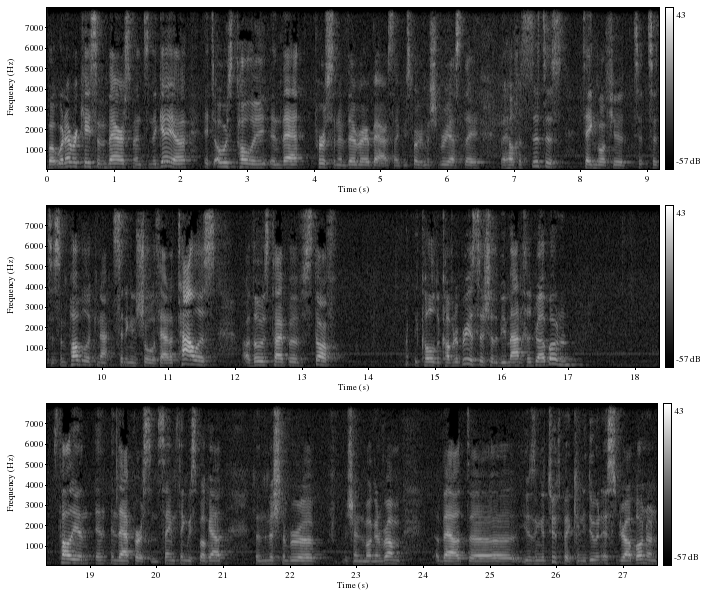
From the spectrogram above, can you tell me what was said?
But whatever case of embarrassment in the Geya, it's always totally in that person if they're very embarrassed. Like we spoke in Mishabri yesterday, the Hilchas taking off your tzitzis in public, not sitting in shul without a talus, uh, those type of stuff. Called the covered abrius, should be mad drabonin. It's totally in, in, in, that person. Same thing we spoke out in the Mishnah Berurah B'Shem Magen Ram, about uh, using a toothpick. Can you do an Isdrabanon,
